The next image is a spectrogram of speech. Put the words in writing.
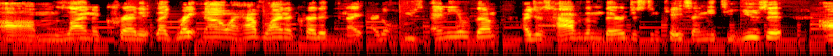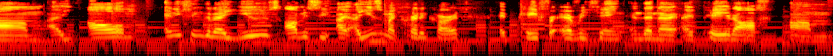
um, line of credit. Like right now, I have line of credit and I, I don't use any of them. I just have them there just in case I need to use it. Um, I all anything that I use, obviously, I, I use my credit card. I pay for everything and then I, I pay it off um,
